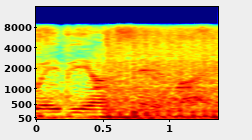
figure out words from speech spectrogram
UAV on standby.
